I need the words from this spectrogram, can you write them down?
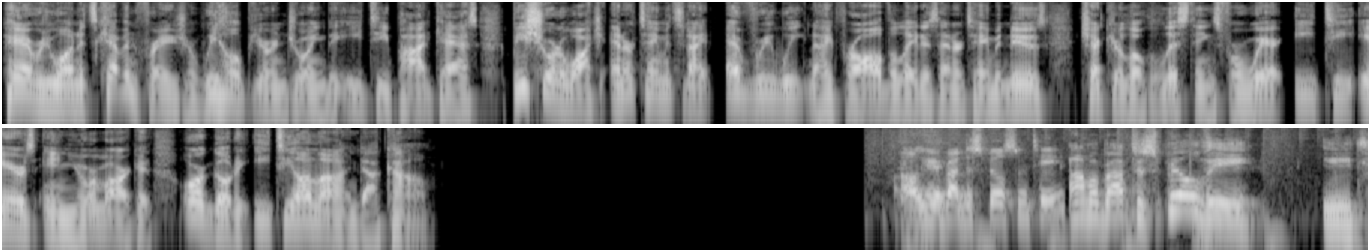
Hey everyone, it's Kevin Frazier. We hope you're enjoying the ET podcast. Be sure to watch Entertainment Tonight every weeknight for all the latest entertainment news. Check your local listings for where ET airs in your market or go to etonline.com. Oh, you're about to spill some tea? I'm about to spill the ET.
